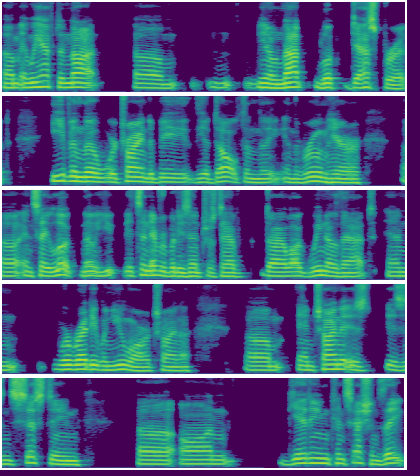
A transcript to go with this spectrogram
um, and we have to not, um, you know, not look desperate, even though we're trying to be the adult in the in the room here, uh, and say, look, no, you, it's in everybody's interest to have dialogue. We know that, and we're ready when you are, China. Um, and China is is insisting uh, on getting concessions. They,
